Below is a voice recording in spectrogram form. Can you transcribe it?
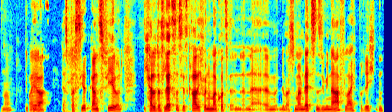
Ne? Weil ja, mhm. es passiert ganz viel. Und ich hatte das letztens jetzt gerade, ich würde mal kurz was zu meinem letzten Seminar vielleicht berichten.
